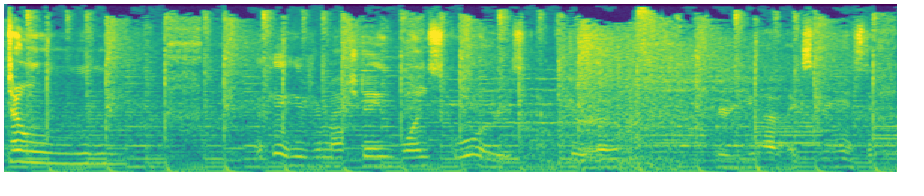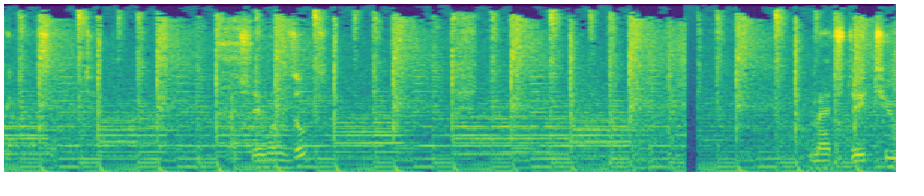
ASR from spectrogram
Dong. Okay, here's your match day one scores after, uh, you have experienced the complete result. Match day one results. Match day two.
